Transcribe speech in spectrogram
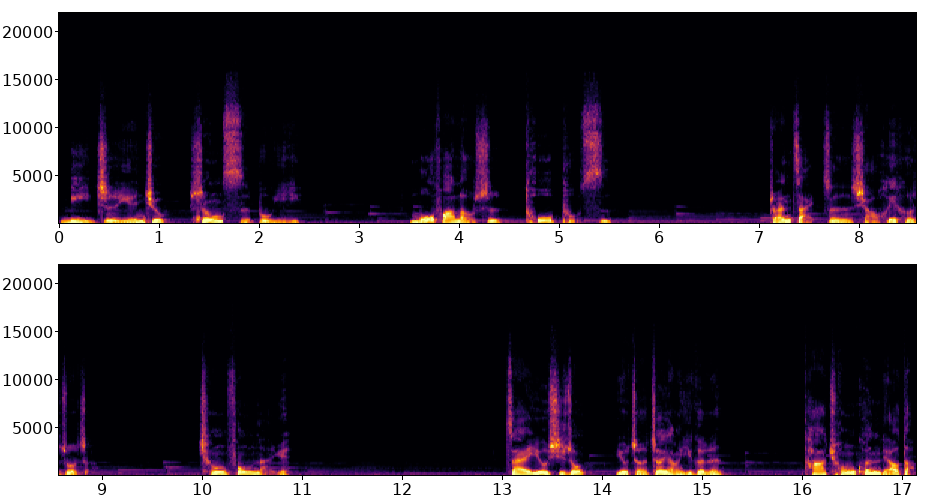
立志研究，生死不疑。魔法老师托普斯，转载自小黑盒作者秋风揽月。在游戏中有着这样一个人，他穷困潦倒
